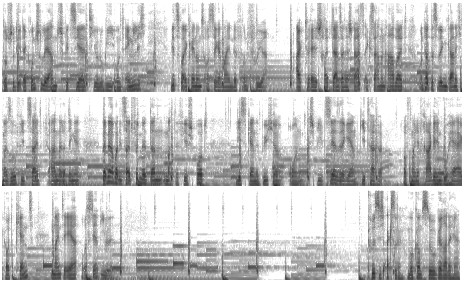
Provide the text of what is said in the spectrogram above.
Dort studiert er Grundschullehramt, speziell Theologie und Englisch. Wir zwei kennen uns aus der Gemeinde von früher. Aktuell schreibt er an seiner Staatsexamenarbeit und hat deswegen gar nicht mal so viel Zeit für andere Dinge. Wenn er aber die Zeit findet, dann macht er viel Sport, liest gerne Bücher und spielt sehr, sehr gern Gitarre. Auf meine Frage hin, woher er Gott kennt, meinte er aus der Bibel. Grüß dich Axel, wo kommst du gerade her?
